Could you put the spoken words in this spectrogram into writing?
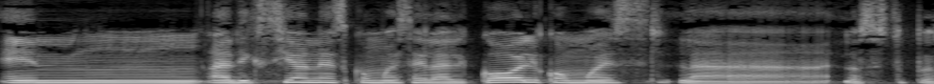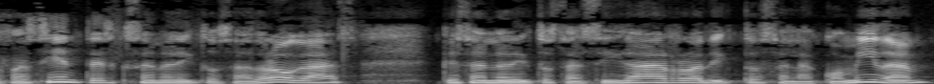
en adicciones como es el alcohol, como es la, los estupefacientes, que sean adictos a drogas, que sean adictos al cigarro, adictos a la comida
